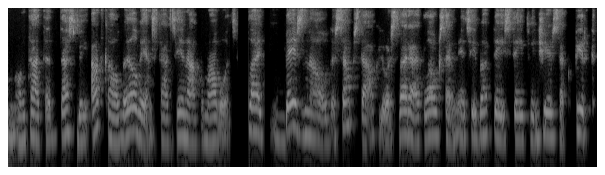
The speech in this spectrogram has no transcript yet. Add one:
Un, un tā tad tas bija atkal vēl viens tāds ienākuma avots. Lai bez naudas apstākļos varētu lauksaimniecību attīstīt, viņš iesaka pirkt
